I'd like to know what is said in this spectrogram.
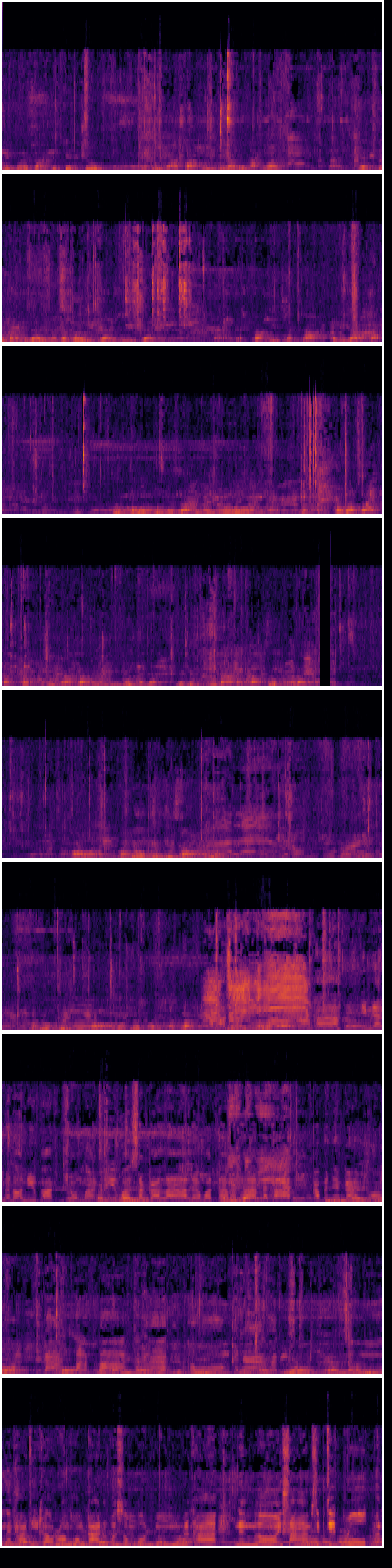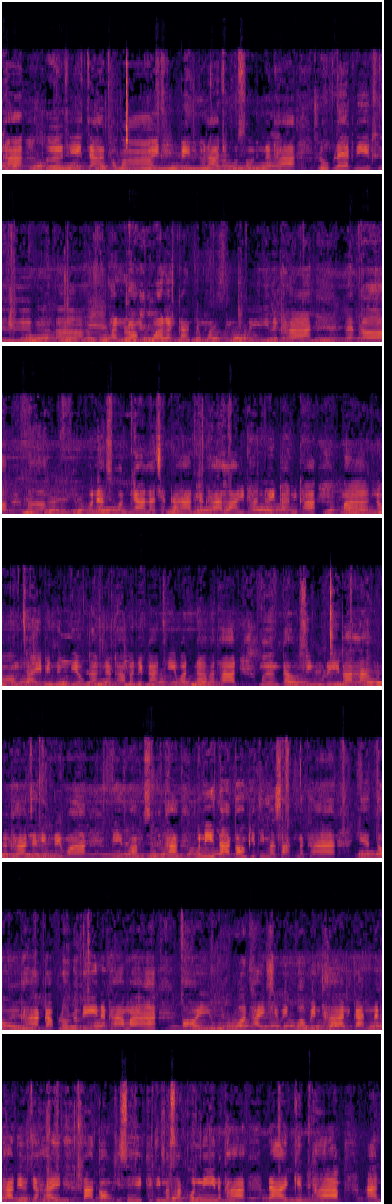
137 รูป ในคุณงามความดีที่เราได้ทำไว้นะเน็ตขึ้นมาที่ใดมันก็เพิ่มใจดีใจสามีฉันทะอริยาค่ะทุกโขพุญญสัตว์โยเพราะว่าการสั่งสมคุณงามความดีนี้คุณนั้นเนี่ยจะเป็นที่มาของความสุขของเราพอพอลูกถึงที่สองนะโยม นะพอลูกถึงที่สองพอสวดมนต์ทำวัดธรรมะเจสวัสริญดีภาวค่ะนาผู้ชมคะทีมงานพระนอนนิวพาคุณผู้ชมมาที่วัดสักการะและวัดท่าพระธาตุนะคะ กับบรรยากาศของการตักบาตรนะคะของคณะพระภิกษุสงฆ์นะคะ ที่เข้าร่วมโครงการอุปสมบทหมู่นะคะ 137 รูปนะคะ เพื่อที่จะถวายเป็นพระราชกุศลนะคะ รูปแรกนี่คือเอ่อท่านรองผู้ว่าราชการจังหวัดสิงห์บุรีนะคะ แล้วก็เอ่อหัวหน้าส่วนงานราชการนะคะ หลายท่านด้วยกันค่ะ มาน้อมใจเป็นหนึ่งเดียวกันนะคะ บรรยากาศที่วัดหน้าพระธาตุเมืองเก่าสิงห์บุรีบ้านเรานะคะ จะเห็นได้ว่ามีความสุขค่ะ วันนี้ตากล้องกิติมศักดิ์นะคะเฮียตรงค่ะกับโรตารี่นะคะมาปล่อยวัวถ่ายชีวิตวัวเป็นทานกันนะคะ เดี๋ยวจะให้ตากล้องพิเศษกิติมศักดิ์คนนี้นะคะ ได้เก็บภาพอัน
